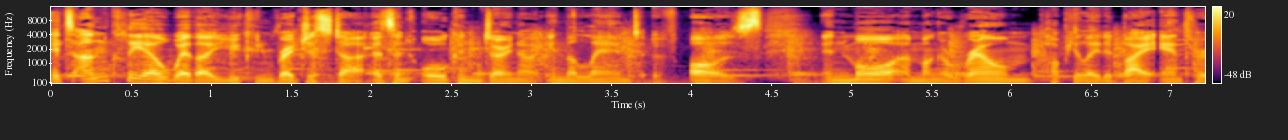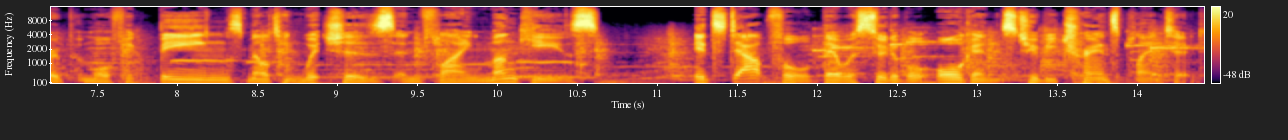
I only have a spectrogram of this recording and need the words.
It's unclear whether you can register as an organ donor in the land of Oz, and more among a realm populated by anthropomorphic beings, melting witches, and flying monkeys. It's doubtful there were suitable organs to be transplanted.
